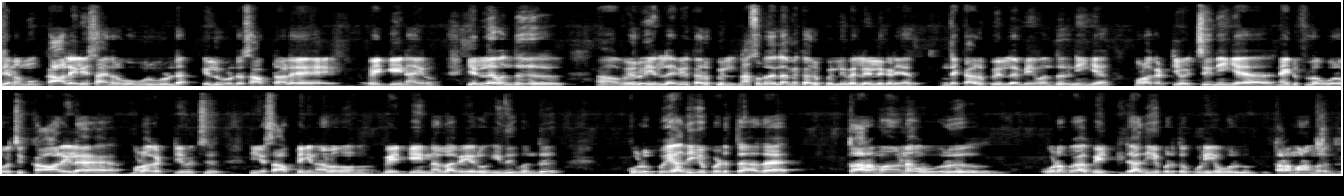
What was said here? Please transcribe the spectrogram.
தினமும் காலையிலேயும் சாயந்தரம் ஒவ்வொரு உருண்டை எள்ளு உருண்டை சாப்பிட்டாலே வெயிட் கெயின் ஆயிரும். எள்ளை வந்து வெறும் இல்லவே கருப்பு இல்லை. நான் சொல்கிறது எல்லாமே கருப்பு இல்லை வெள்ளை இல்லை கிடையாது. இந்த கருப்பு இல்லமே வந்து நீங்கள் முளைக்கட்டி வச்சு நீங்கள் நைட்டு ஃபுல்லாக ஊற வச்சு காலையில் முளைக்கட்டி வச்சு நீங்கள் சாப்பிட்டீங்கனாலும் வெயிட் கெயின் நல்லாவே வரும் இது வந்து கொழுப்பை அதிகப்படுத்தாத தரமான ஒரு உடம்பை வெயிட் அதிகப்படுத்தக்கூடிய ஒரு தரமான மருந்து.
